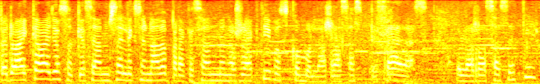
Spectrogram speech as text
Pero hay caballos que se han seleccionado para que sean menos reactivos, como las razas pesadas o las razas de tiro.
